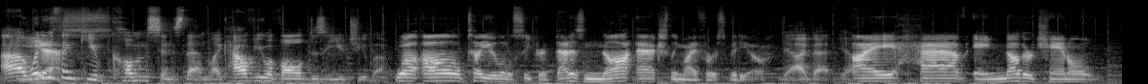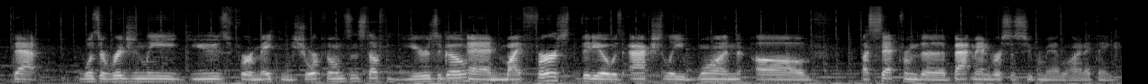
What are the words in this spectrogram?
Uh, where yes. do you think you've come since then? Like, how have you evolved as a YouTuber? Well, I'll tell you a little secret. That is not actually my first video. Yeah, I bet. Yeah. I have another channel that was originally used for making short films and stuff years ago. And my first video was actually one of a set from the Batman vs. Superman line, I think.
